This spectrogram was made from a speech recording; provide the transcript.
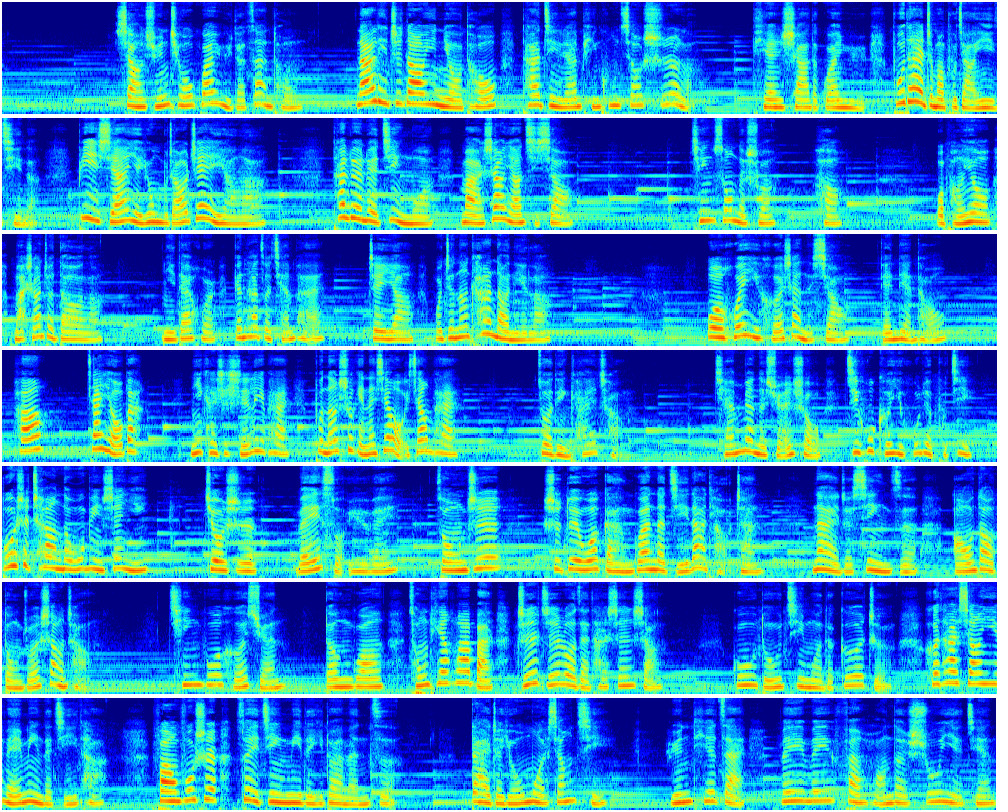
想寻求关羽的赞同，哪里知道一扭头，他竟然凭空消失了。天杀的关羽，不带这么不讲义气的，避嫌也用不着这样啊！他略略静默，马上扬起笑，轻松地说：“好，我朋友马上就到了，你待会儿跟他坐前排，这样我就能看到你了。”我回以和善的笑，点点头。好，加油吧！你可是实力派，不能输给那些偶像派。坐定开场，前面的选手几乎可以忽略不计，不是唱的无病呻吟，就是为所欲为。总之是对我感官的极大挑战。耐着性子熬到董卓上场，清波和弦，灯光从天花板直直落在他身上。孤独寂寞的歌者和他相依为命的吉他，仿佛是最静谧的一段文字，带着油墨香气，云贴在微微泛黄的书页间。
